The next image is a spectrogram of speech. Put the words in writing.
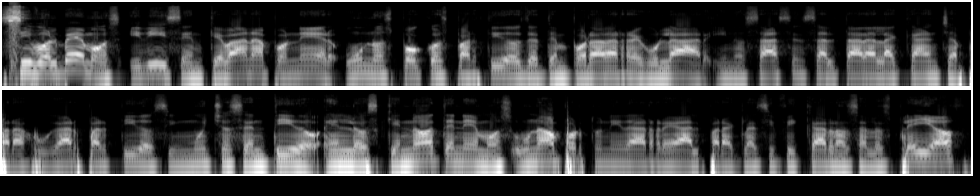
Si volvemos y dicen que van a poner unos pocos partidos de temporada regular y nos hacen saltar a la cancha para jugar partidos sin mucho sentido en los que no tenemos una oportunidad real para clasificarnos a los playoffs,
